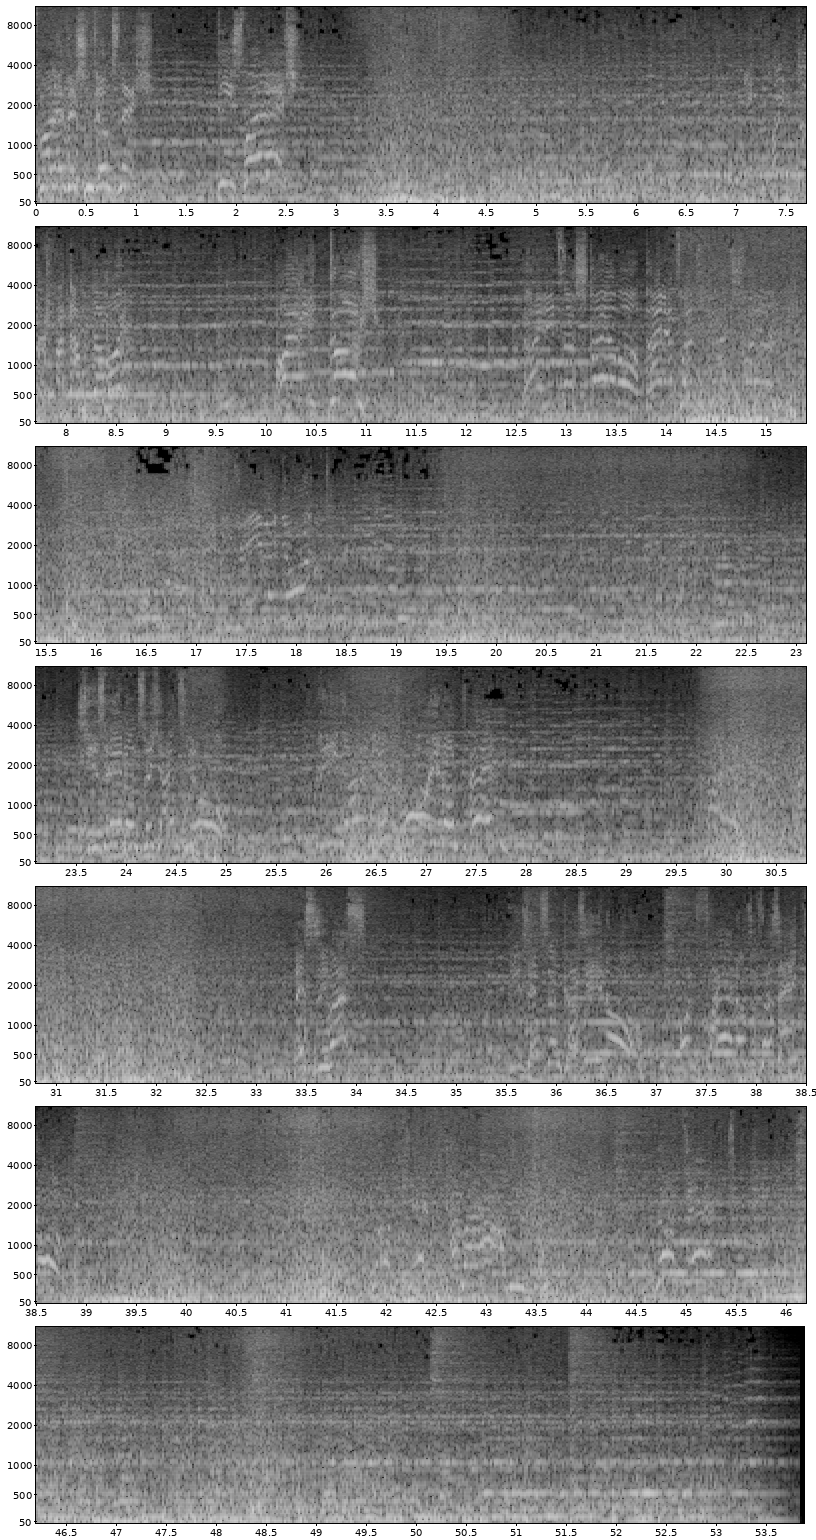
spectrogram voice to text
Diesmal erwischen sie uns nicht! Diesmal nicht! Heut durch, halt durch! Drei Dings nach Steuerbord! Sie sehen uns nicht eins, wir Wissen Sie was? Wir sitzen im Casino und feiern unsere Versenkung!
